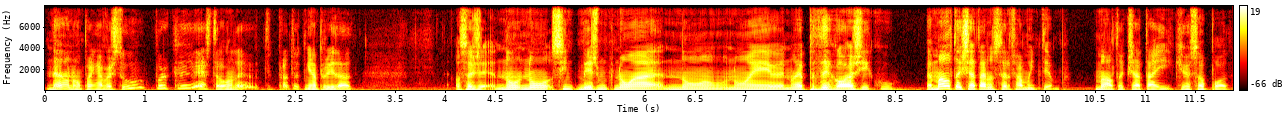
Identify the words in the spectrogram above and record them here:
Não, não apanhavas tu, porque esta onda, tipo, pronto, eu tinha a prioridade. Ou seja, não, não, sinto mesmo que não há, não, não, é, não é pedagógico. A malta que já está no surf há muito tempo malta que já está aí, que só pode,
